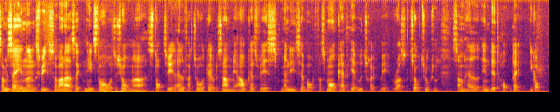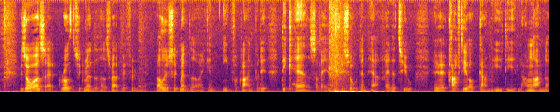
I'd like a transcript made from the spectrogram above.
Som jeg sagde indledningsvis, så var der altså ikke den helt store rotation, og stort set alle faktorer gav det samme i afkast, hvis man lige ser bort fra small cap, her udtrykt ved Russell 2000, som havde en lidt hård dag i går. Vi så også, at growth-segmentet havde svært ved at følge med value-segmentet, og igen en forklaring på det. Det kan altså være, at vi så den her relativt øh, kraftige opgang i de lange renter,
